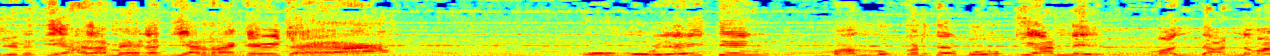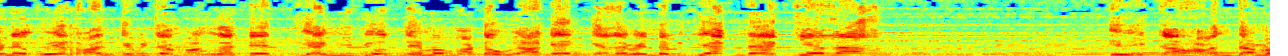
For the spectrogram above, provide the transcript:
කියන තියහලා මෙහෙට තියන් රංකෙවිට ඔය ඉතින් මම මොකටද බොරු කියන්නේ? මං දන්නවනේ ඔය රංකෙවිට මං අතේ තියන් හිටියොත් එහෙම මට ඔයාගෙන් ගැලවෙන්න විදියක් නෑ කියලා. ඒක හන්දම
